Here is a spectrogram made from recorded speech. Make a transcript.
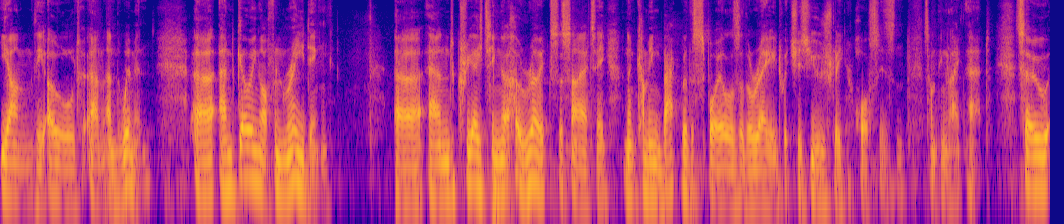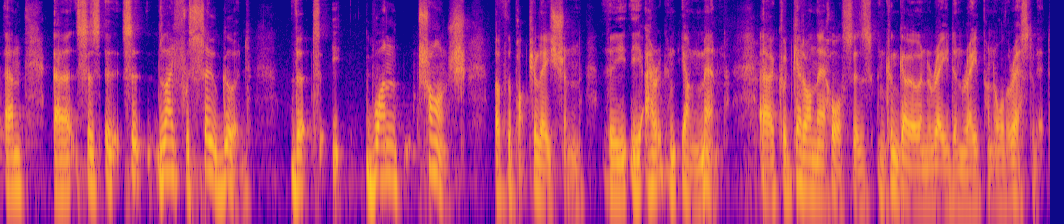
young, the old, and, and the women, uh, and going off and raiding uh, and creating a heroic society, and then coming back with the spoils of the raid, which is usually horses and something like that. So, um, uh, so, so life was so good that one tranche of the population, the, the arrogant young men, uh, could get on their horses and can go and raid and rape and all the rest of it.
